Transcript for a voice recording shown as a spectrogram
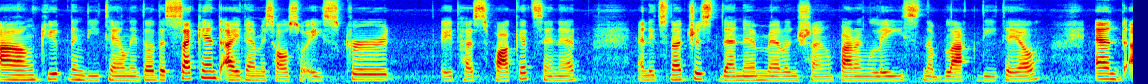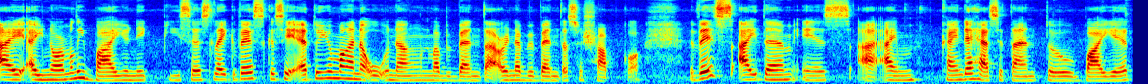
Ang cute ng detail nito. The second item is also a skirt. It has pockets in it. And it's not just denim. Meron siyang parang lace na black detail. And I, I normally buy unique pieces like this kasi ito yung mga nauunang mabibenta or nabibenta sa shop ko. This item is, uh, I'm kind of hesitant to buy it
